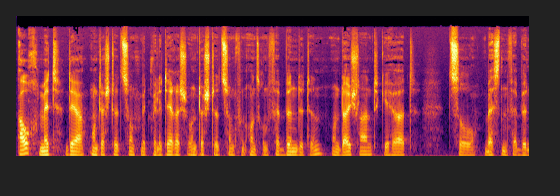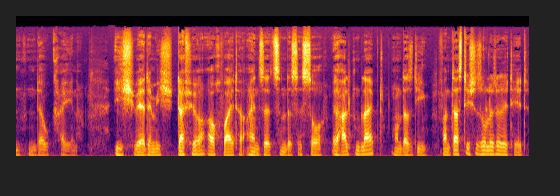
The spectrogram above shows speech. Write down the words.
auch mit der Unterstützung, mit militärischer Unterstützung von unseren Verbündeten. Und Deutschland gehört zu besten Verbündeten der Ukraine ich werde mich dafür auch weiter einsetzen, dass es so erhalten bleibt und dass die fantastische Solidarität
